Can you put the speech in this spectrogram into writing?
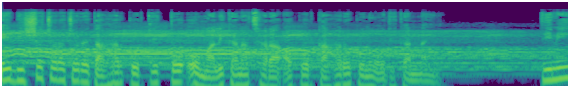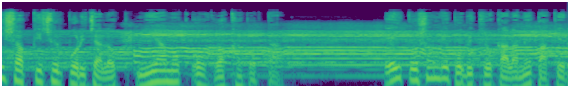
এই বিশ্বচরাচরে তাহার কর্তৃত্ব ও মালিকানা ছাড়া অপর কাহারও কোনো অধিকার নাই। তিনিই সবকিছুর পরিচালক নিয়ামক ও রক্ষাকর্তা। এই প্রসঙ্গে পবিত্র কালামে পাকের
